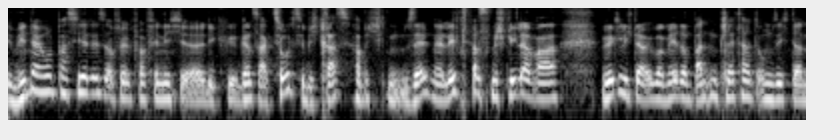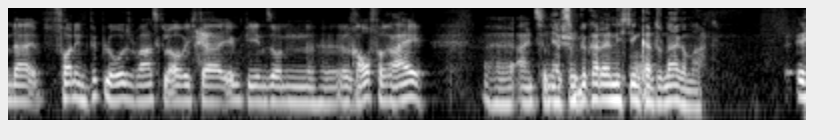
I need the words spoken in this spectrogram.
im Hintergrund passiert ist. Auf jeden Fall finde ich äh, die ganze Aktion ziemlich krass. Habe ich selten erlebt, dass ein Spieler mal wirklich da über mehrere Banden klettert, um sich dann da vor den VIP-Logen war es, glaube ich, da irgendwie in so eine äh, Rauferei äh, einzumischen. Ja, zum Glück hat er nicht den Kantonar gemacht.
